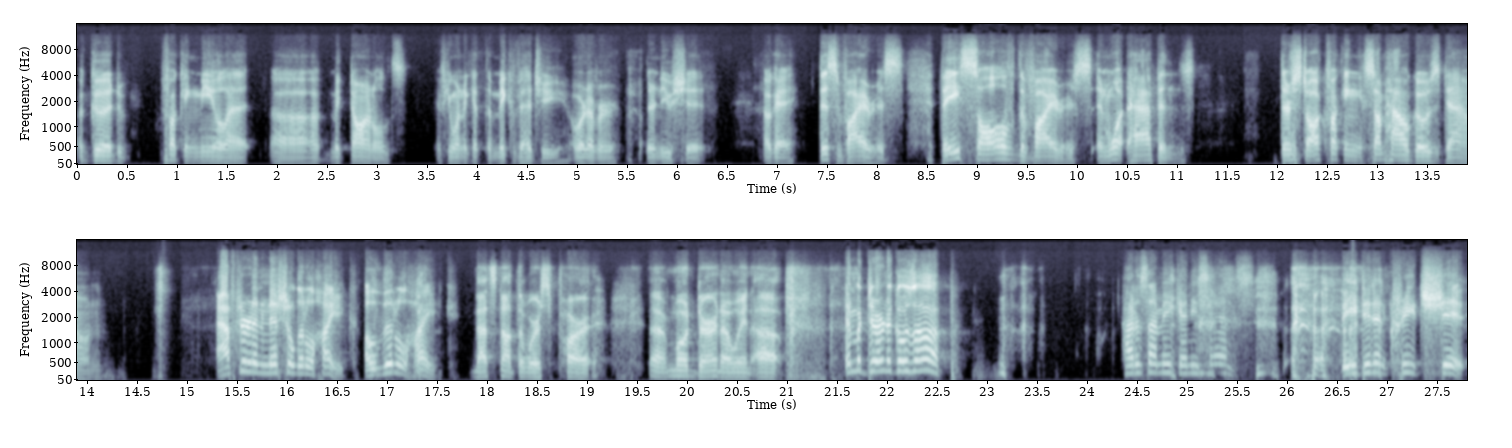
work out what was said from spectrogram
a good fucking meal at uh, McDonald's if you want to get the McVeggie or whatever, their new shit. Okay, this virus, they solve the virus, and what happens? Their stock fucking somehow goes down. After an initial little hike, a little hike, That's not the worst part. Uh, Moderna went up. and Moderna goes up. How does that make any sense? They didn't create shit.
